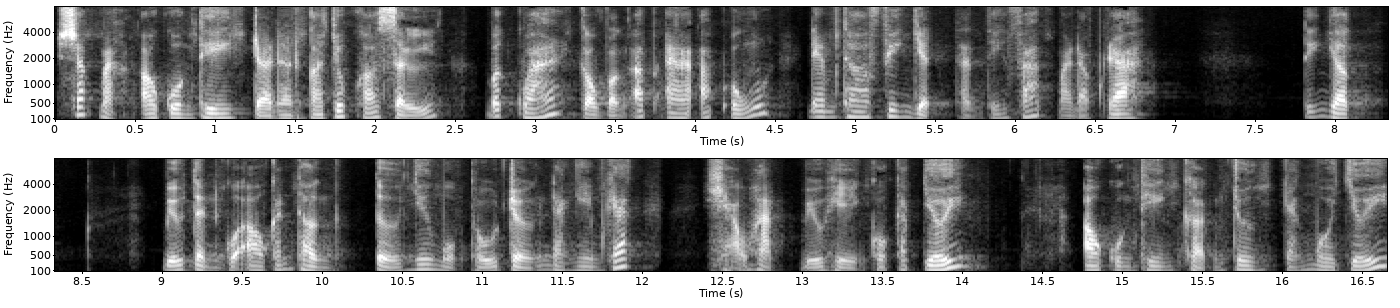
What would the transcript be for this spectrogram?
Sắc mặt Âu Quân Thiên trở nên có chút khó xử, Bất quá cậu vẫn ấp a ấp úng Đem thơ phiên dịch thành tiếng Pháp mà đọc ra Tiếng Nhật Biểu tình của Âu Cánh Thần Tự như một thủ trưởng đang nghiêm khắc Khảo hạch biểu hiện của cấp dưới Âu Quân Thiên khẩn trương cắn môi dưới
